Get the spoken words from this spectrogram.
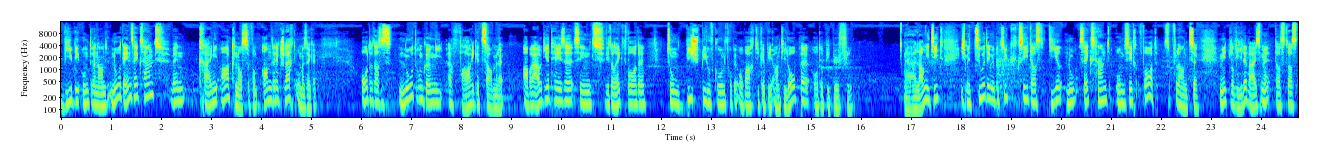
Weibchen untereinander nur den Sex haben, wenn keine Angenossen vom anderen Geschlecht umsagen. Oder dass es nur darum ginge, Erfahrungen zu sammeln aber auch diese Thesen sind widerlegt worden, zum Beispiel aufgrund von Beobachtungen bei Antilopen oder bei Büffeln. Lange Zeit ist man zudem überzeugt gewesen, dass Tiere nur Sex haben, um sich fortzupflanzen. Mittlerweile weiß man, dass das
